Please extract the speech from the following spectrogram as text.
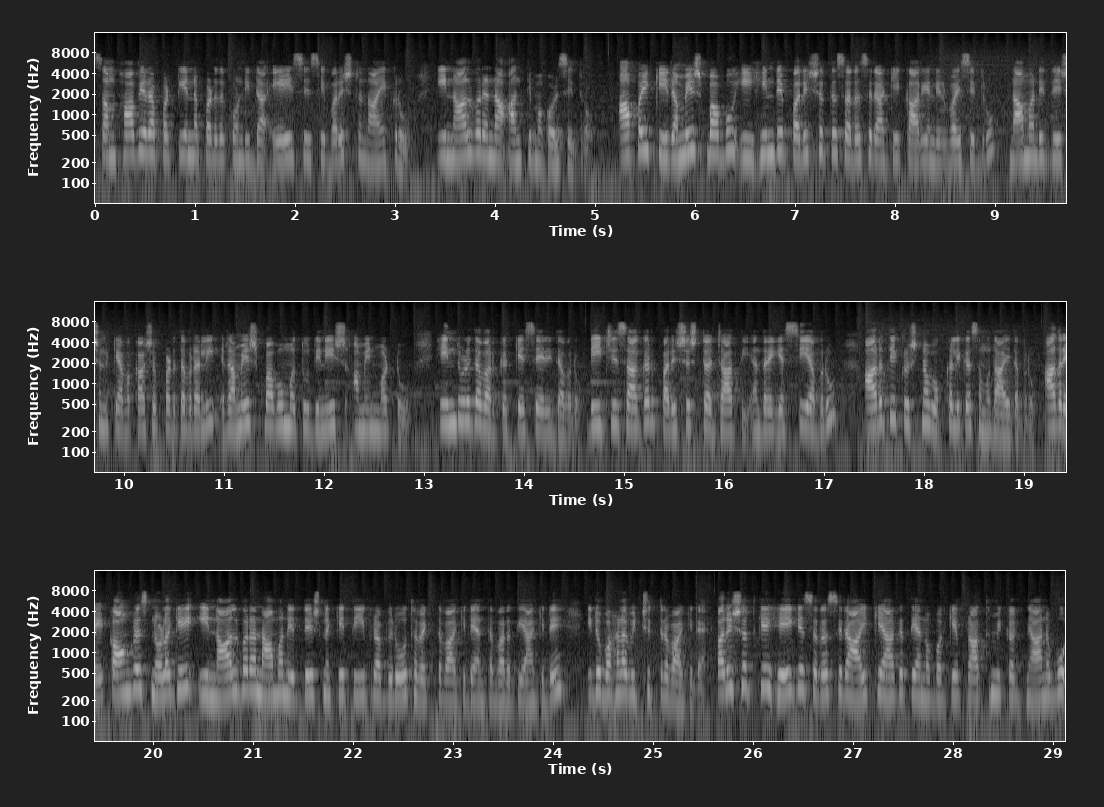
ಸಂಭಾವ್ಯರ ಪಟ್ಟಿಯನ್ನು ಪಡೆದುಕೊಂಡಿದ್ದ ಎಐಸಿಸಿ ವರಿಷ್ಠ ನಾಯಕರು ಈ ನಾಲ್ವರನ್ನ ಅಂತಿಮಗೊಳಿಸಿದ್ರು. ಆ ಪೈಕಿ ರಮೇಶ್ ಬಾಬು ಈ ಹಿಂದೆ ಪರಿಷತ್ ಸದಸ್ಯರಾಗಿ ಕಾರ್ಯನಿರ್ವಹಿಸಿದ್ರು. ನಾಮನಿರ್ದೇಶನಕ್ಕೆ ಅವಕಾಶ ಪಡೆದವರಲ್ಲಿ ರಮೇಶ್ ಬಾಬು ಮತ್ತು ದಿನೇಶ್ ಅಮೀನ್ ಮಟ್ಟು ಹಿಂದುಳಿದ ವರ್ಗಕ್ಕೆ ಸೇರಿದವರು. ಡಿಜಿ ಸಾಗರ್ ಪರಿಶಿಷ್ಟ ಜಾತಿ ಅಂದರೆ ಎಸ್ಸಿ ಅವರು, ಆರತಿ ಕೃಷ್ಣ ಒಕ್ಕಲಿಗ ಸಮುದಾಯದವರು. ಆದರೆ ಕಾಂಗ್ರೆಸ್ನೊಳಗೆ ಈ ನಾಲ್ವರ ನಾಮನಿರ್ದೇಶನಕ್ಕೆ ತೀವ್ರ ವಿರೋಧ ವ್ಯಕ್ತವಾಗಿದೆ ಅಂತ ವರದಿಯಾಗಿದೆ. ಇದು ಬಹಳ ವಿಚಿತ್ರವಾಗಿದೆ. ಪರಿಷತ್ಗೆ ಹೇಗೆ ಸದಸ್ಯರ ಆಯ್ಕೆಯಾಗತ್ತೆ ಅನ್ನೋ ಬಗ್ಗೆ ಪ್ರಾಥಮಿಕ ಜ್ಞಾನವೂ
